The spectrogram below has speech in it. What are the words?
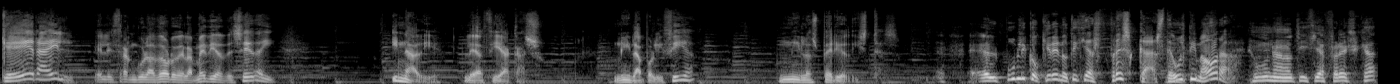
que era él el estrangulador de la media de seda y, y nadie le hacía caso. Ni la policía, ni los periodistas. El público quiere noticias frescas, de última hora. Una noticia fresca.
